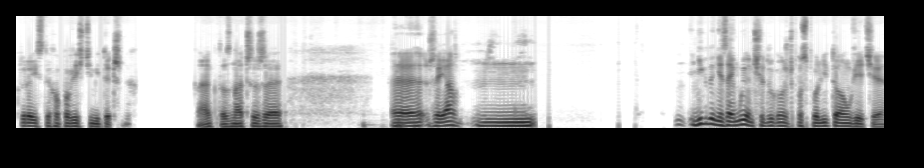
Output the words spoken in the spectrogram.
którejś z tych opowieści mitycznych. Tak? To znaczy, że, e, że ja mm, nigdy nie zajmując się drugą Rzeczpospolitą, wiecie,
